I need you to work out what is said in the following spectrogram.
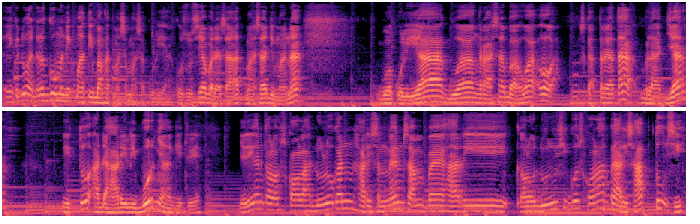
yang kedua adalah gue menikmati banget masa-masa kuliah. Khususnya pada saat masa di mana gue kuliah gue ngerasa bahwa oh ternyata belajar itu ada hari liburnya gitu ya jadi kan kalau sekolah dulu kan hari Senin sampai hari kalau dulu sih gue sekolah sampai hari Sabtu sih.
